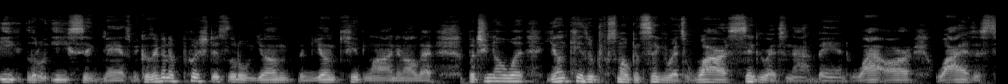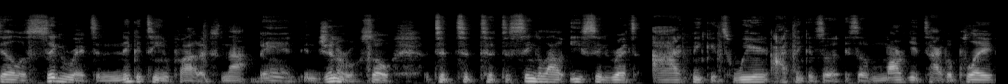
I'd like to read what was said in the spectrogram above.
e, little e-cig bands because they're gonna push this little young the young kid line and all that. But you know what? Young kids are smoking cigarettes. Why are cigarettes not banned? Why are why is the sale of cigarettes and nicotine products not banned in general? So to to to, to single out e-cigarettes, I think it's weird. I think it's a it's a market type of play.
